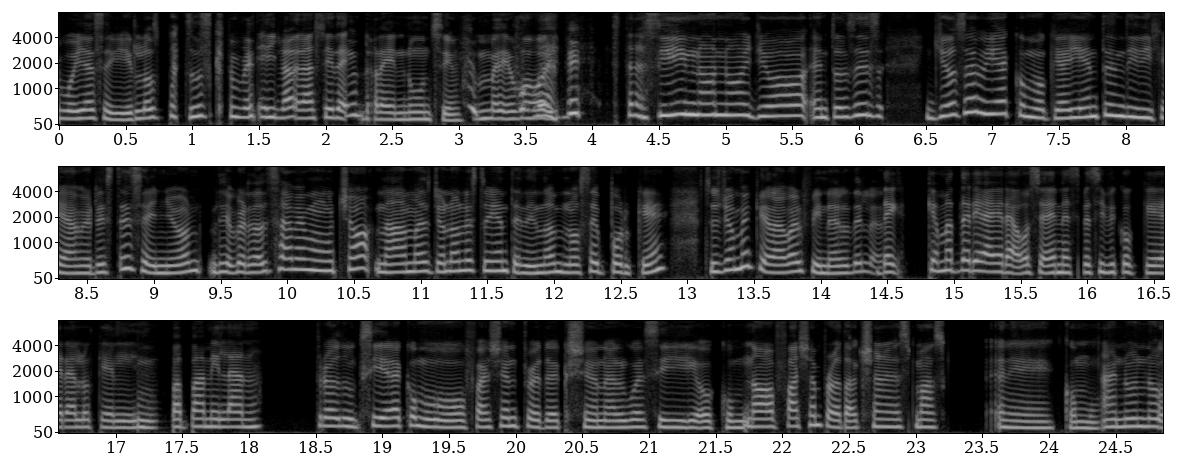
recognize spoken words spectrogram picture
voy a seguir los pasos que me... Y así de renuncio, me voy. Sí, no, no, yo, entonces yo sabía como que ahí entendí, dije, a ver, este señor de verdad sabe mucho, nada más yo no le estoy entendiendo, no sé por qué. Entonces yo me quedaba al final de la... ¿De qué materia era? O sea, en específico, ¿qué era lo que el mm. papá Milán producía como fashion production, algo así, o como... No, fashion production es más eh, como... Ah, no, no.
